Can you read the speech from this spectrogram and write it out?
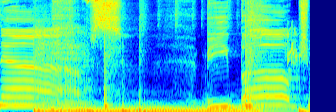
نفس. بی باک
